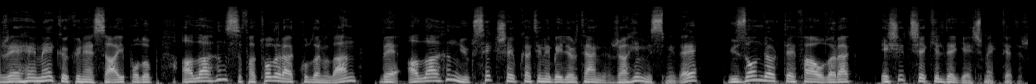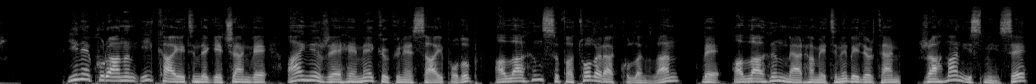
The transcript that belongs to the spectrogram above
RHM köküne sahip olup Allah'ın sıfatı olarak kullanılan ve Allah'ın yüksek şefkatini belirten Rahim ismi de 114 defa olarak eşit şekilde geçmektedir. Yine Kur'an'ın ilk ayetinde geçen ve aynı RHM köküne sahip olup Allah'ın sıfatı olarak kullanılan ve Allah'ın merhametini belirten Rahman ismi ise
